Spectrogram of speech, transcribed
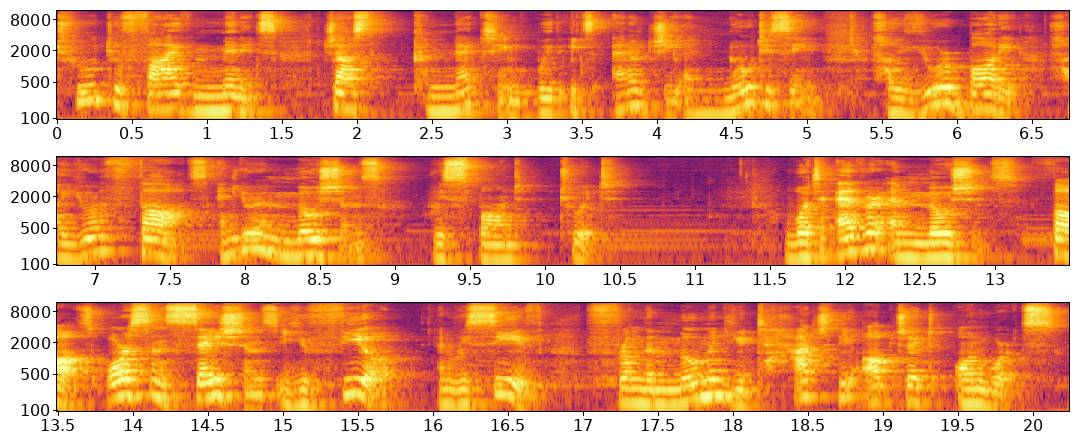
two to five minutes just connecting with its energy and noticing how your body, how your thoughts and your emotions respond to it. Whatever emotions, thoughts or sensations you feel and receive from the moment you touch the object onwards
